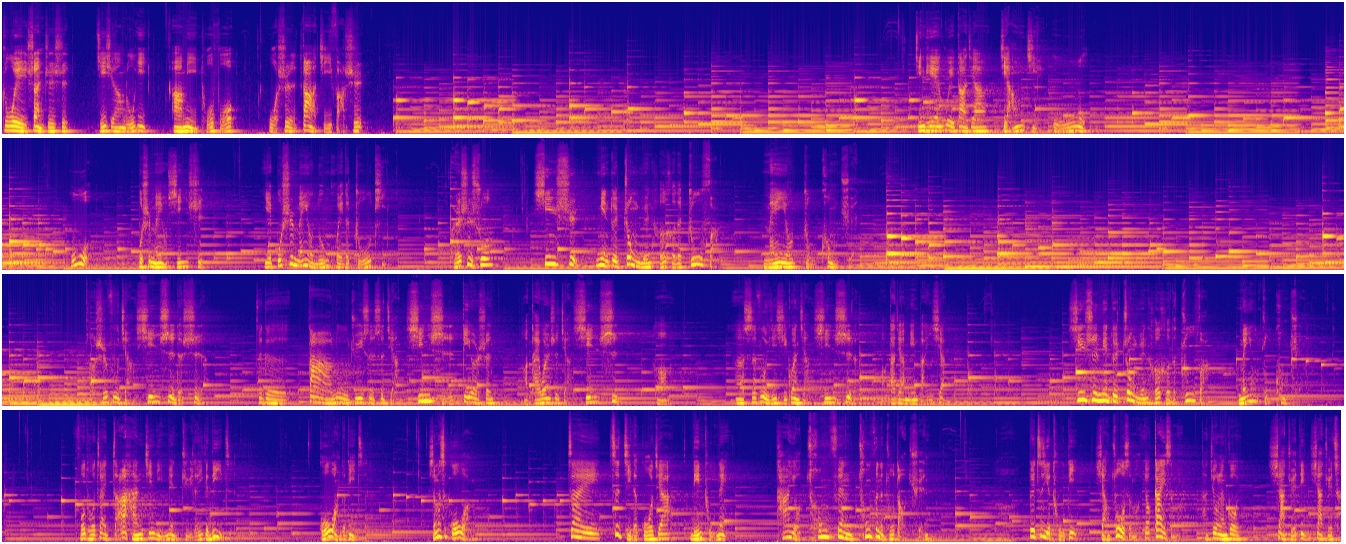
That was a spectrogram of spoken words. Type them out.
诸位善知识，吉祥如意，阿弥陀佛。我是大吉法师。今天为大家讲解无我。无我。不是没有心事，也不是没有轮回的主体，而是说，心事面对众缘和合的诸法，没有主控权。啊，师父讲心事的事啊，这个。大陆居士是讲心识第二身，啊，台湾是讲心事，啊，那师父已经习惯讲心事了，啊，大家明白一下。心事面对众缘和合的诸法，没有主控权。佛陀在《杂含经》里面举了一个例子，国王的例子。什么是国王？在自己的国家领土内，他有充分充分的主导权，对自己的土地想做什么，要盖什么，他就能够下决定、下决策。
